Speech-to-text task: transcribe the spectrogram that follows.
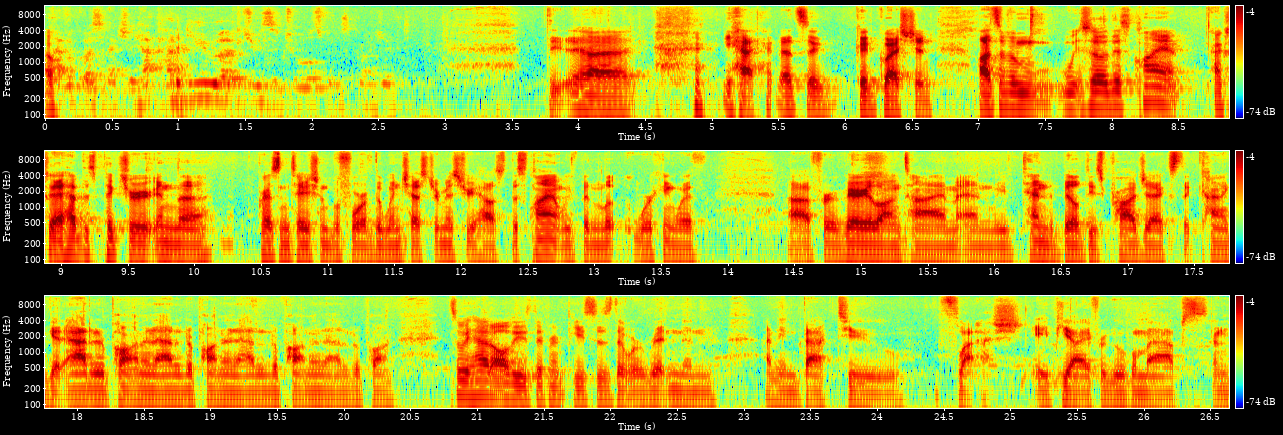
Oh. I have a question, actually. How, how did you uh, choose the tools for this project? The, uh, yeah, that's a good question. Lots of them. So this client, actually, I had this picture in the presentation before of the Winchester Mystery House. This client we've been working with uh, for a very long time, and we tend to build these projects that kind of get added upon and added upon and added upon and added upon. So we had all these different pieces that were written in, I mean, back to Flash API for Google Maps and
